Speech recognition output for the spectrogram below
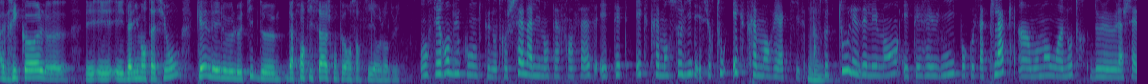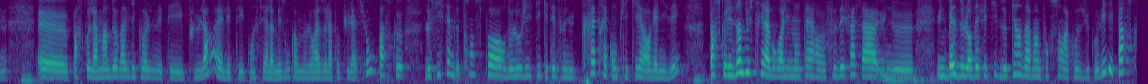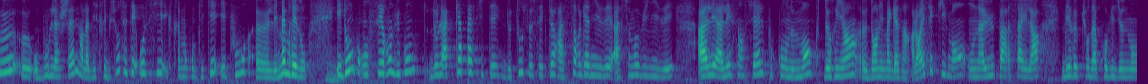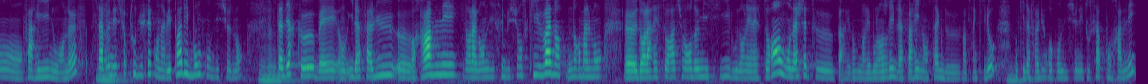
agricole et, d'alimentation? Quel est le type d'apprentissage qu'on peut en sortir aujourd'hui? On s'est rendu compte que notre chaîne alimentaire française était extrêmement solide et surtout extrêmement réactive. Parce mmh. que tous les éléments étaient réunis pour que ça claque à un moment ou un autre de la chaîne. Mmh. Euh, parce que la main-d'œuvre agricole n'était plus là, elle était coincée à la maison comme le reste de la population. Parce que le système de transport, de logistique était devenu très très compliqué à organiser. Mmh. Parce que les industries agroalimentaires euh, faisaient face à une, une baisse de leurs effectifs de 15 à 20% à cause du Covid. Et parce que euh, au bout de la chaîne, dans la distribution, c'était aussi extrêmement compliqué et pour euh, les mêmes raisons. Mmh. Et donc, on s'est rendu compte de la capacité de tout ce secteur à s'organiser, à se mobiliser, à aller à l'essentiel pour qu'on ne manque de rien euh, dans les magasins. Alors, effectivement, on a eu ça et là des ruptures d'approvisionnement en farine ou en œufs. Ça mmh. venait surtout du fait qu'on n'avait pas les bons conditionnements. Mmh. C'est-à-dire qu'il ben, il a fallu euh, ramener dans la grande distribution ce qui va normalement dans la restauration hors domicile ou dans les restaurants où on achète, par exemple, dans les boulangeries de la farine en sac de 25 kg Mm. Donc il a fallu reconditionner tout ça pour ramener.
